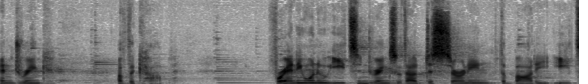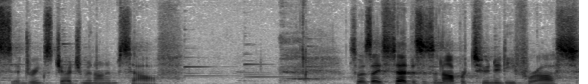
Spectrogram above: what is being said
and drink of the cup. For anyone who eats and drinks without discerning the body eats and drinks judgment on himself. So, as I said, this is an opportunity for us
